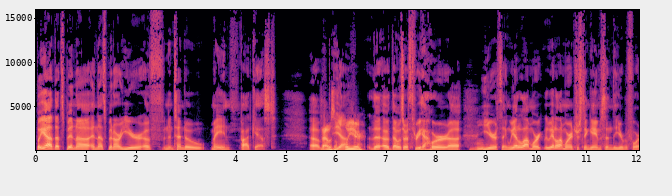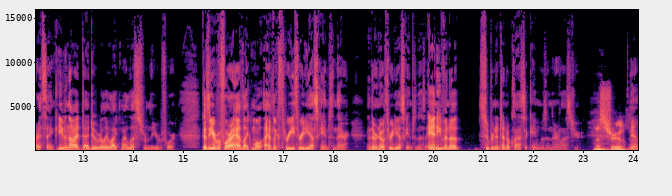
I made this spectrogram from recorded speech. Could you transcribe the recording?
But yeah, that's been uh, and that's been our year of Nintendo main podcast. Um, That was a yeah. full year. The, uh, that was our three-hour uh, Mhm. year thing. We had a lot more. We had a lot more interesting games than the year before. I think, even though I, I do really like my list from the year before, because the year before I had like mul- I had like three 3DS games in there, and there were no 3DS games in this, and even a Super Nintendo Classic game was in there last year. That's true. Yeah,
